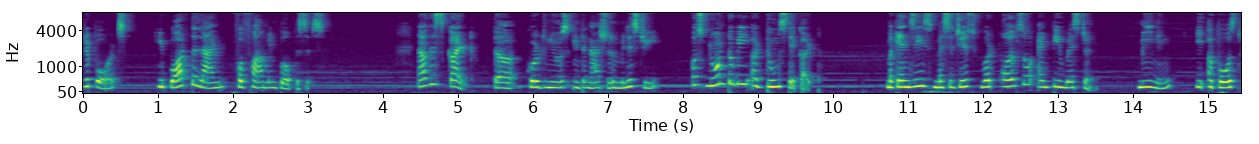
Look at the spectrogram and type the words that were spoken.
reports, he bought the land for farming purposes. Now, this cult, the Good News International Ministry, was known to be a doomsday cult. Mackenzie's messages were also anti Western, meaning he opposed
